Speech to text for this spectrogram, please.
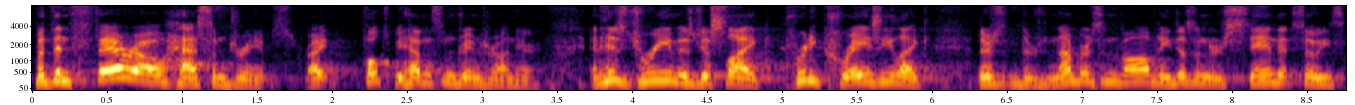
But then Pharaoh has some dreams, right? Folks be having some dreams around here. And his dream is just like pretty crazy. Like there's, there's numbers involved and he doesn't understand it. So he's,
